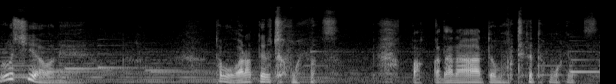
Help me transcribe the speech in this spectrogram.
ロシアはね多分笑ってると思います。バカだなって思ってると思います、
